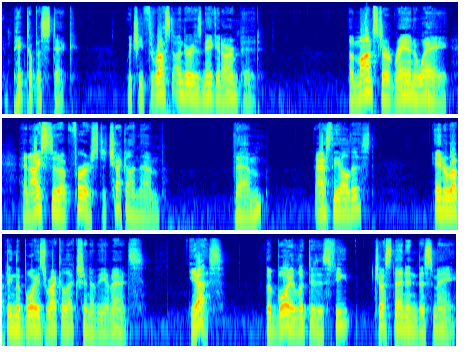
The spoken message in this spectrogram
and picked up a stick, which he thrust under his naked armpit. The monster ran away, and I stood up first to check on them. Them? asked the eldest, interrupting the boy's recollection of the events. Yes. The boy looked at his feet just then in dismay.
